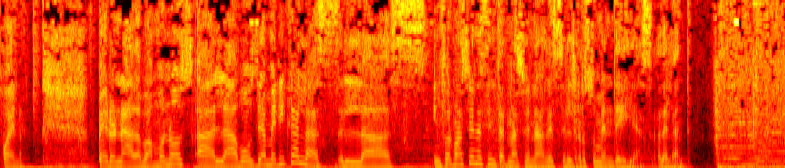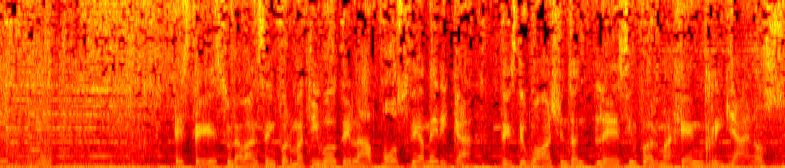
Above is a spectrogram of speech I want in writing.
Bueno, pero nada, vámonos a la voz de América, las, las informaciones internacionales, el resumen de ellas. Adelante. Este es un avance informativo de la Voz de América. Desde Washington les informa Henry Llanos.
